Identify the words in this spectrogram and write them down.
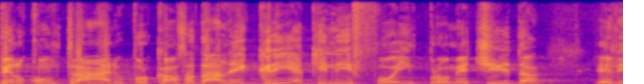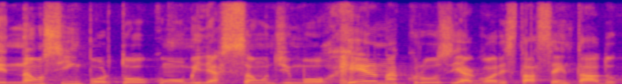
Pelo contrário, por causa da alegria que lhe foi prometida, ele não se importou com a humilhação de morrer na cruz e agora está sentado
